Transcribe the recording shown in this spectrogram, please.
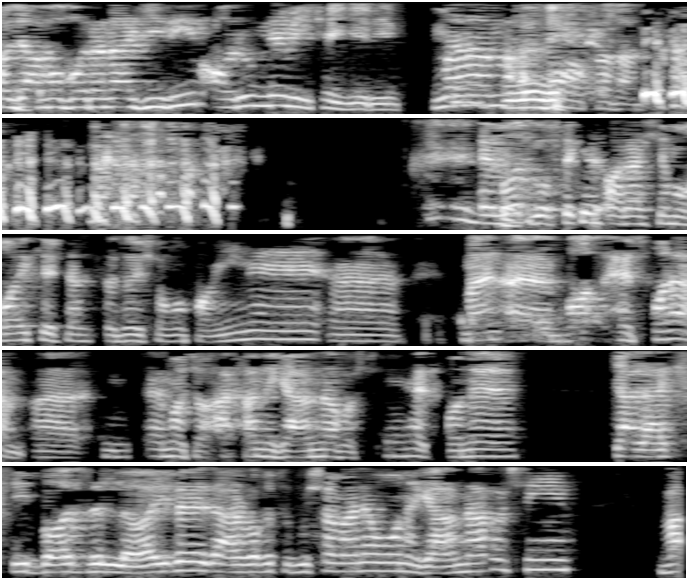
تا جوابا رو نگیریم آروم نمی‌گیریم. منم موافقم. عماد گفته که آرش یه موقعی که صدای شما پایینه من با هدفونم اما جا اصلا نگران نباش. این هدفون Galaxy Buds Live در واقع تو گوش منه و نگران نباشین. و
